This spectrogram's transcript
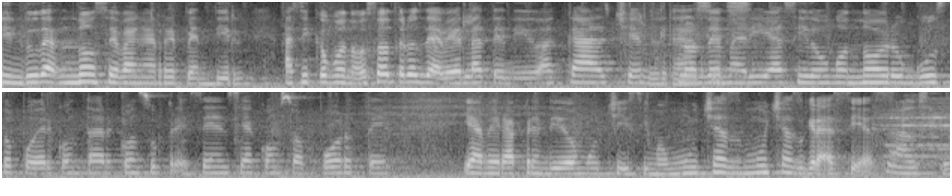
sin duda no se van a arrepentir, así como nosotros de haberla tenido acá. Chef Flor de María, ha sido un honor, un gusto poder contar con su presencia, con su aporte y haber aprendido muchísimo. Muchas, muchas gracias. A usted.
